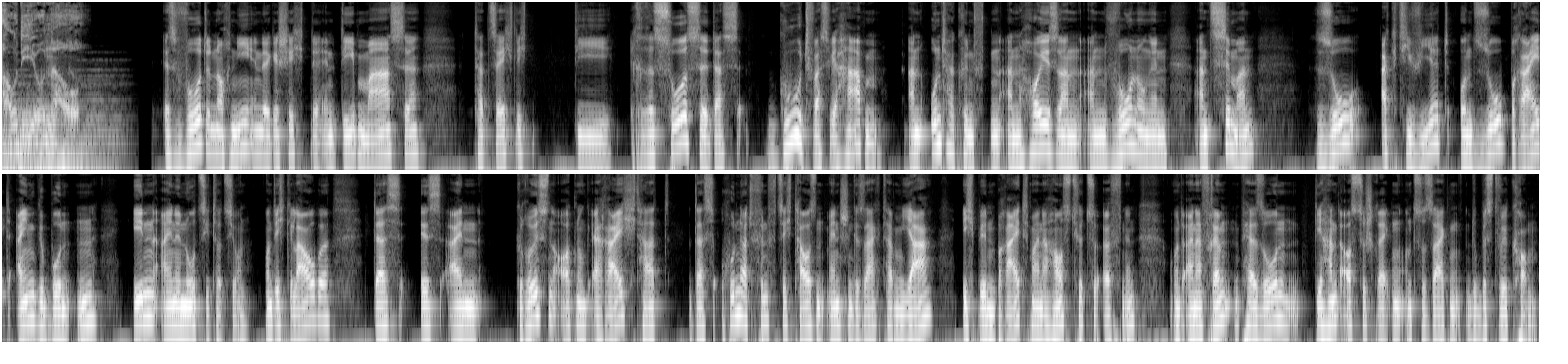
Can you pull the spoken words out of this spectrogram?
Audio Now. Es wurde noch nie in der Geschichte in dem Maße tatsächlich die Ressource, das Gut, was wir haben, an Unterkünften, an Häusern, an Wohnungen, an Zimmern, so aktiviert und so breit eingebunden in eine Notsituation. Und ich glaube, dass es eine Größenordnung erreicht hat, dass 150.000 Menschen gesagt haben, ja, ich bin bereit, meine Haustür zu öffnen und einer fremden Person die Hand auszustrecken und zu sagen, du bist willkommen.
